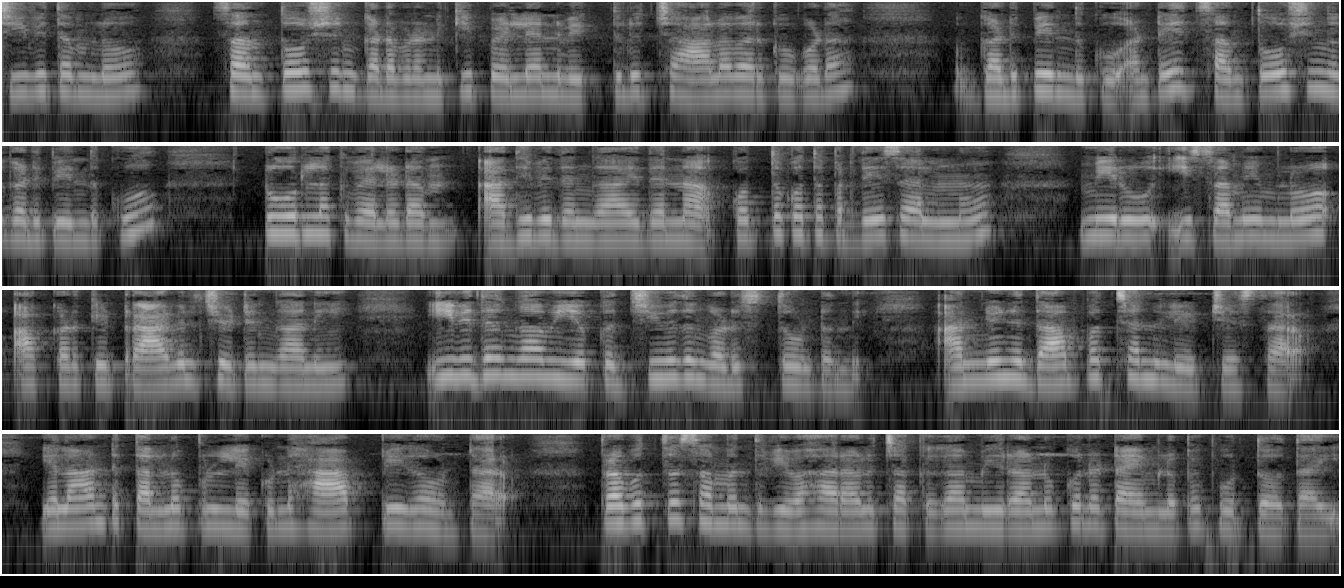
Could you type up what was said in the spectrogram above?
జీవితంలో సంతోషం గడపడానికి పెళ్ళైన వ్యక్తులు చాలా వరకు కూడా గడిపేందుకు అంటే సంతోషంగా గడిపేందుకు టూర్లకు వెళ్ళడం అదేవిధంగా ఏదైనా కొత్త కొత్త ప్రదేశాలను మీరు ఈ సమయంలో అక్కడికి ట్రావెల్ చేయటం కానీ ఈ విధంగా మీ యొక్క జీవితం గడుస్తూ ఉంటుంది. అన్యోన్య దాంపత్యాన్ని లీడ్ చేస్తారు. ఎలాంటి తలనొప్పులు లేకుండా హ్యాపీగా ఉంటారు. ప్రభుత్వ సంబంధ వ్యవహారాలు చక్కగా మీరు అనుకున్న టైంలోపే పూర్తవుతాయి.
